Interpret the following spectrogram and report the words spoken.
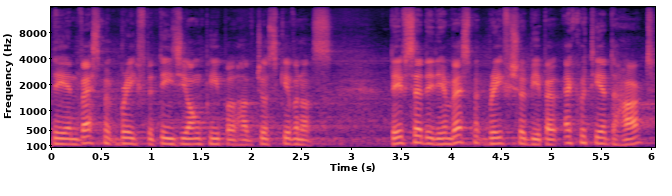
the investment brief that these young people have just given us. They've said that the investment brief should be about equity at the heart,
